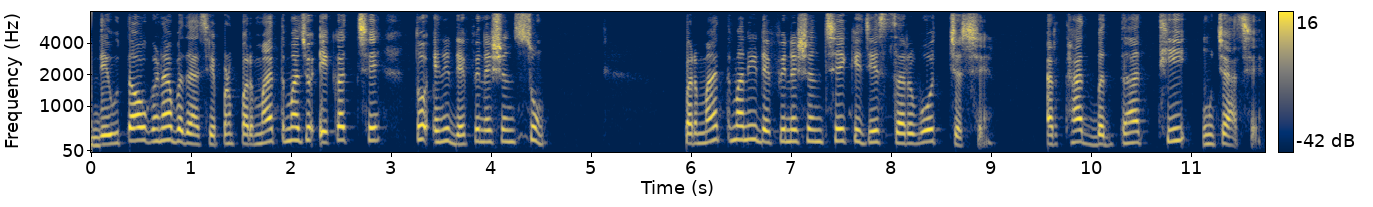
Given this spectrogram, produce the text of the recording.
દેવતાઓ ઘણા બધા છે, પણ પરમાત્મા જો એક જ છે, તો એની ડેફિનેશન શું? પરમાત્માની ડેફિનેશન છે કે જે સર્વોચ્ચ છે, અર્થાત બધાથી ઊંચા છે.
